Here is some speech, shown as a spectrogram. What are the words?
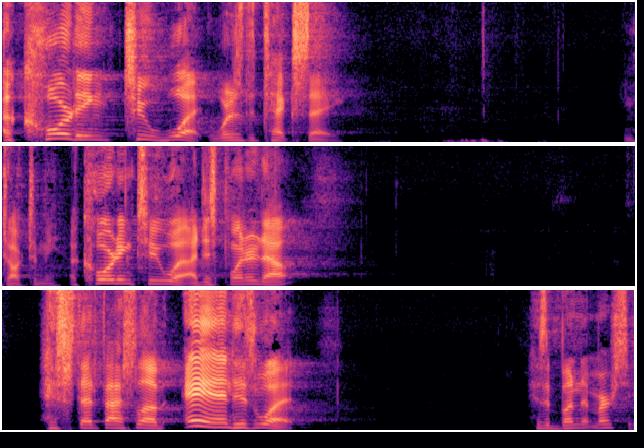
according to what? What does the text say? You can talk to me. According to what? I just pointed it out. His steadfast love and his what? His abundant mercy.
